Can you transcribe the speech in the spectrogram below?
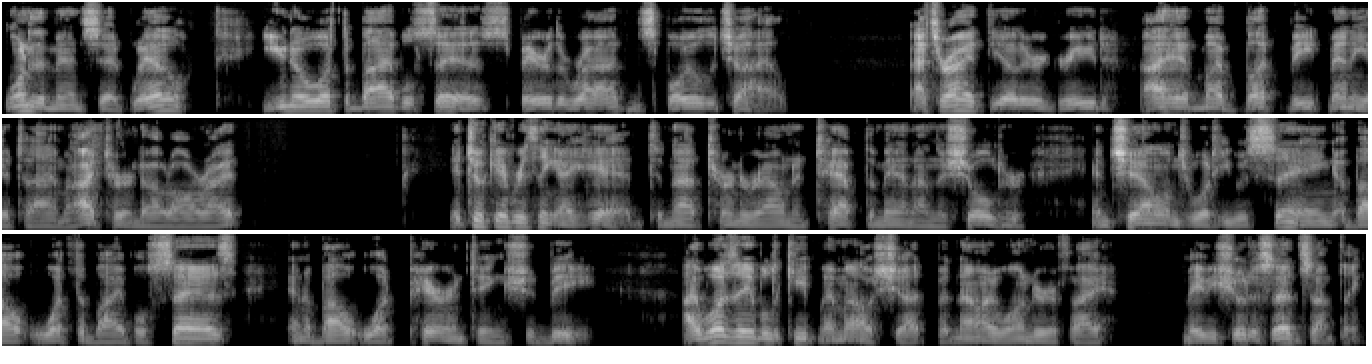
One of the men said, Well, you know what the Bible says spare the rod and spoil the child. That's right, the other agreed. I had my butt beat many a time, and I turned out all right. It took everything I had to not turn around and tap the man on the shoulder and challenge what he was saying about what the Bible says and about what parenting should be. I was able to keep my mouth shut, but now I wonder if I maybe should have said something.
